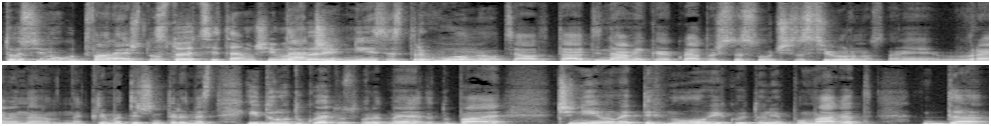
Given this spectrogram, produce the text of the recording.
Тоест има го това нещо. Стоят си там, ще има да, пари. Че ние се страхуваме от цялата тази динамика, която ще се случи със сигурност нали, в време на, на климатичните размести. И другото, което според мен е да добавя, е, че ние имаме технологии, които ни помагат да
